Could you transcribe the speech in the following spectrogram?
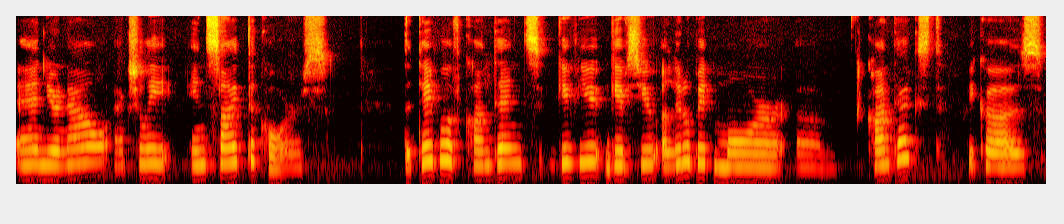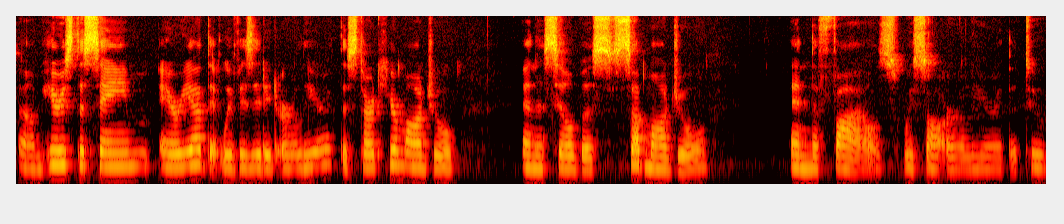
And you're now actually inside the course. The table of contents give you, gives you a little bit more um, context because um, here's the same area that we visited earlier, the Start Here module and the syllabus submodule and the files we saw earlier, the two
